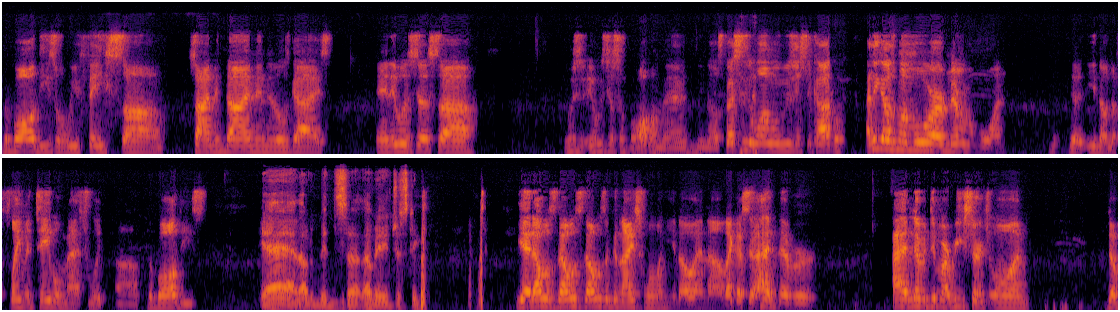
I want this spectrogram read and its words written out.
the Baldies or we face um, Simon Diamond and those guys, and it was just uh, it was it was just a ball, man. You know, especially the one when we was in Chicago. I think that was my more memorable one. The you know the flaming table match with uh, the Baldies. Yeah, that would have been so, that would be interesting. Yeah, that was that was that was a nice one, you know. And uh, like I said, I had never, I had never did my research on the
